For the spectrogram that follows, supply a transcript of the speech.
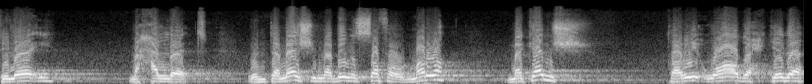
تلاقي محلات. وانت ماشي ما بين الصفا والمروة ما كانش طريق واضح كده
